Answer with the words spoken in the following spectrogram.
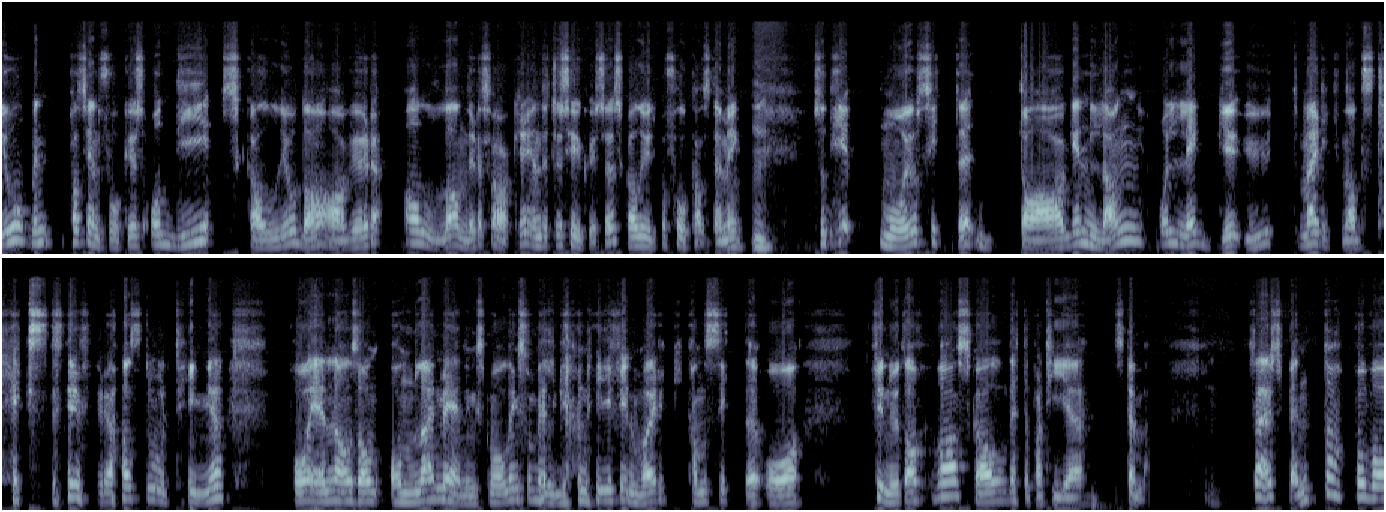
Jo, men Pasientfokus, og de skal jo da avgjøre alle andre saker enn dette sykehuset, skal ut på folkeavstemning. Mm. Så de må jo sitte dagen lang og legge ut merknadstekster fra Stortinget og en eller annen sånn online meningsmåling som velgerne i Finnmark kan sitte og finne ut av hva skal dette partiet stemme. Så jeg er jo spent da på hva,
